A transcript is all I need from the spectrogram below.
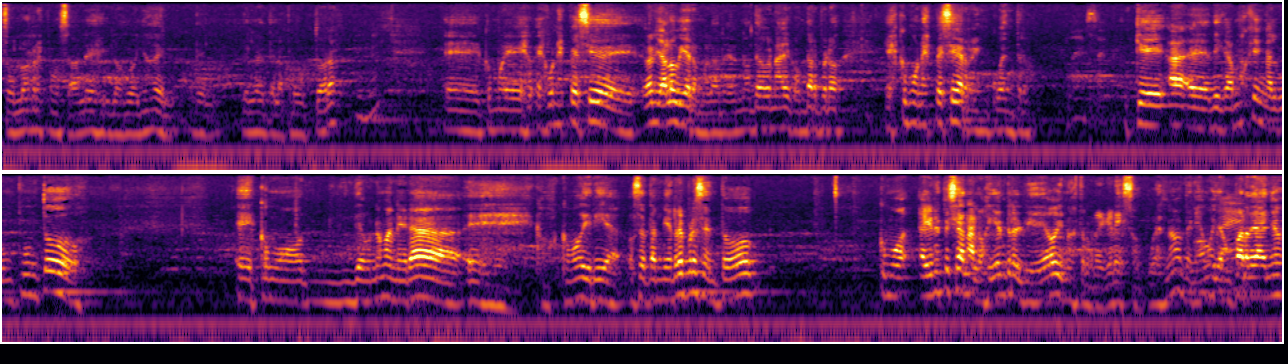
son los responsables y los dueños del- del- de, la, de la productora. Eh, como es, es una especie de... Bueno, ya lo vieron, no tengo nada que contar, pero es como una especie de reencuentro. Que ah, eh, digamos que en algún punto, eh, como de una manera, ¿cómo, cómo diría? O sea, también representó como hay una especie de analogía entre el video y nuestro regreso, pues, ¿no? Teníamos ya un par de años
